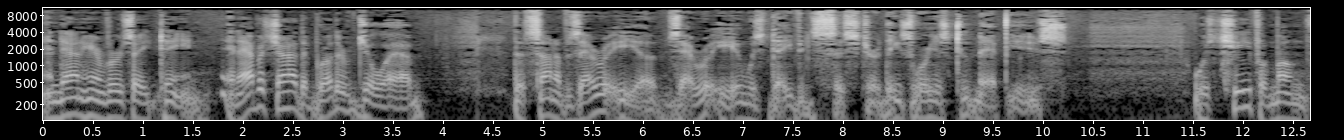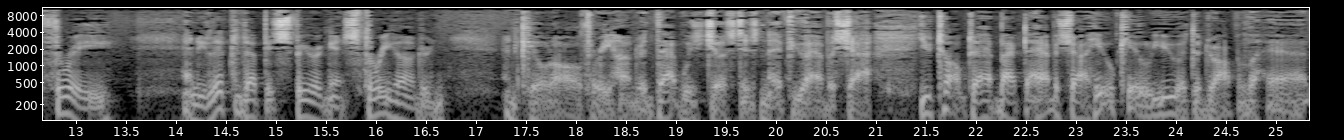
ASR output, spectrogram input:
And down here in verse 18, and Abishai, the brother of Joab, the son of Zeruiah, Zeruiah was David's sister. These were his two nephews, was chief among three, and he lifted up his spear against 300 and killed all 300. That was just his nephew Abishai. You talk to back to Abishai, he'll kill you at the drop of a hat.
